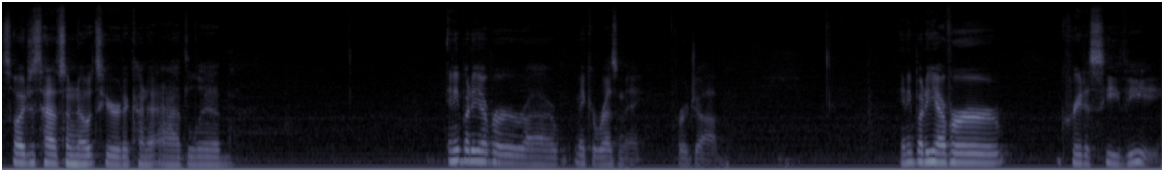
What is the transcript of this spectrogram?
So I just have some notes here to kind of ad lib. Anybody ever uh, make a resume for a job? Anybody ever create a CV?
